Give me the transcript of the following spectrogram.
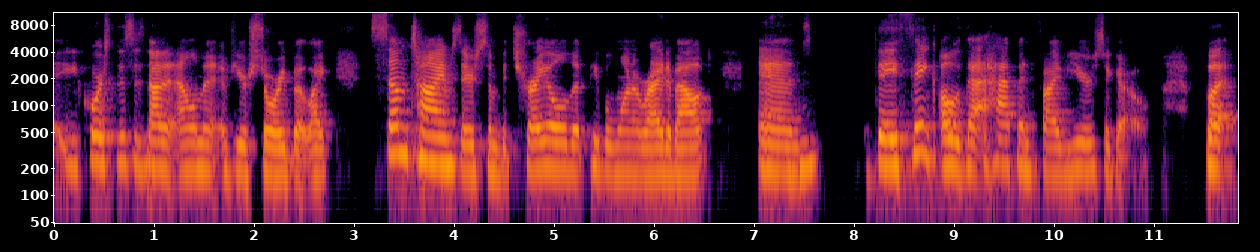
of course this is not an element of your story but like sometimes there's some betrayal that people want to write about and they think oh that happened 5 years ago but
